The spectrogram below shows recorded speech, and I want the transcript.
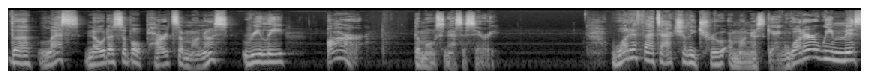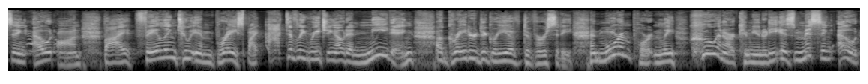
the less noticeable parts among us really are the most necessary. What if that's actually true among us, gang? What are we missing out on by failing to embrace, by actively reaching out and needing a greater degree of diversity? And more importantly, who in our community is missing out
